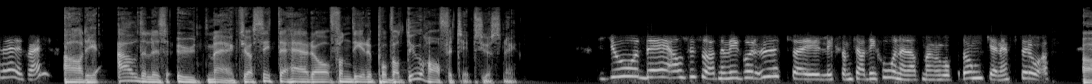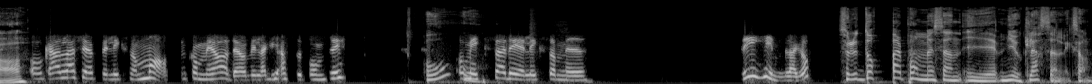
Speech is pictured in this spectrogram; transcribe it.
Hur är det själv? Ja, det är alldeles utmärkt. Jag sitter här och funderar på vad du har för tips just nu. Jo, det är alltid så att när vi går ut så är ju liksom traditionen att man går på Donken efteråt. Ja. Och alla köper liksom mat. Då kommer jag där och vill ha glass och pommes frites Oh. och mixar det liksom i... Det är himla gott. Så du doppar pommesen i mjukglassen liksom?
